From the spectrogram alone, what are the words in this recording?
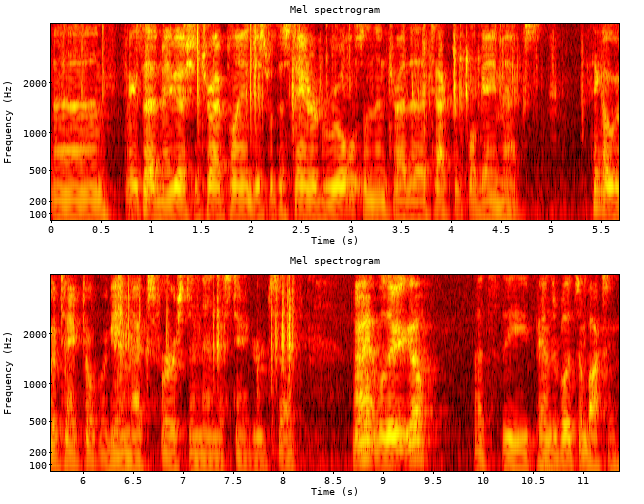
Um, like I said, maybe I should try playing just with the standard rules and then try the Tactical Game X. I think I'll go tank Tactical Game X first and then the standard. So, all right, well, there you go. That's the Panzer Blitz unboxing.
